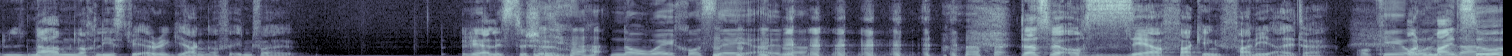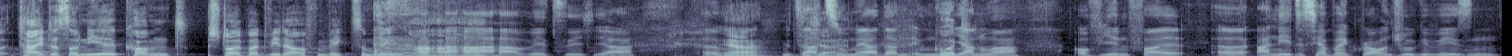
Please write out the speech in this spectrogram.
Namen noch liest wie Eric Young, auf jeden Fall realistische. Ja, no way, Jose, Alter. Das wäre auch sehr fucking funny, Alter. Okay, Und, und, meinst du, Titus O'Neill kommt, stolpert wieder auf dem Weg zum Ring? Hahaha. Haha, witzig, ja. Ähm, ja, mit dazu Sicherheit. mehr dann im Gut. Januar. Auf jeden Fall. Äh, ah, nee, das ist ja bei Ground Jewel gewesen.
